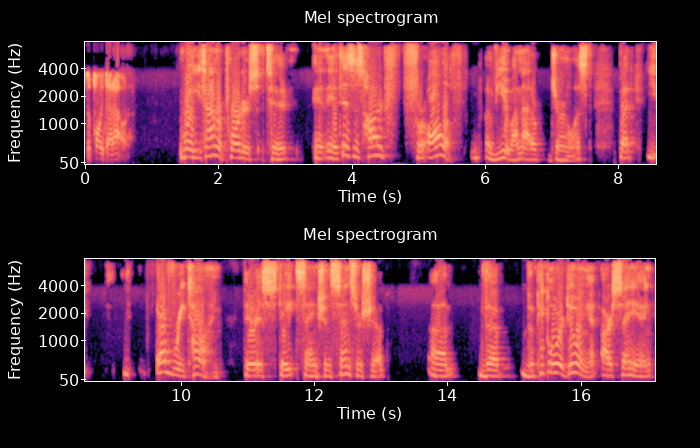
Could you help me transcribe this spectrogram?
to point that out. Well, it's on reporters to, and, this is hard for all of, of you. I'm not a journalist, but you, every time there is state sanctioned censorship, um, the the people who are doing it are saying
